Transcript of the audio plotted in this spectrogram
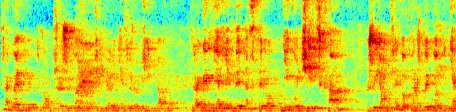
tragedię, którą przeżyłam rodzinnie z rodziną, tragedia 11-letniego dziecka żyjącego każdego dnia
